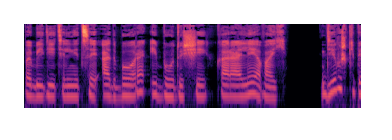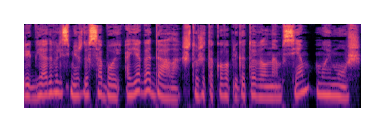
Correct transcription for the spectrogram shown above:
победительницей отбора и будущей королевой. Девушки переглядывались между собой, а я гадала, что же такого приготовил нам всем мой муж.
